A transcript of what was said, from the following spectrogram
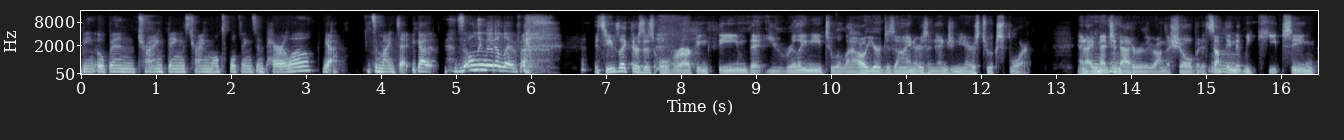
being open trying things trying multiple things in parallel. Yeah it's a mindset. You got it. It's the only way to live. It seems like there's this overarching theme that you really need to allow your designers and engineers to explore and I mm-hmm. mentioned that earlier on the show, but it's something mm-hmm. that we keep seeing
